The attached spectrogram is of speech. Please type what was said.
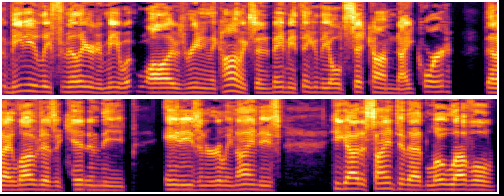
immediately familiar to me while I was reading the comics, and it made me think of the old sitcom Night Court that I loved as a kid in the 80s and early 90s. He got assigned to that low level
